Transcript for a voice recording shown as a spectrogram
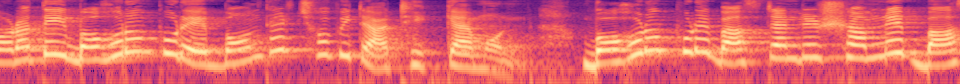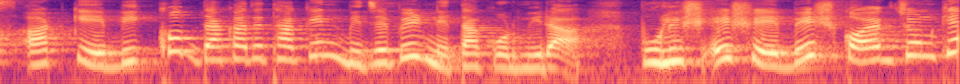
গড়াতেই বহরমপুরে বন্ধের ছবিটা ঠিক কেমন? বহরমপুরে বাসস্ট্যান্ডের সামনে বাস আটকে বিক্ষোভ দেখাতে থাকেন বিজেপির নেতাকর্মীরা। পুলিশ এসে বেশ কয়েকজনকে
